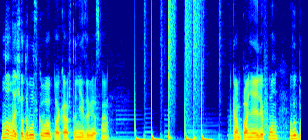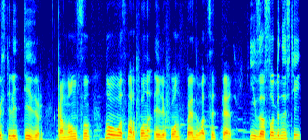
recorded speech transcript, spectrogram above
Но насчет русского пока что неизвестно. Компания Elefone выпустили тизер к анонсу нового смартфона Elefone P25. Из особенностей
